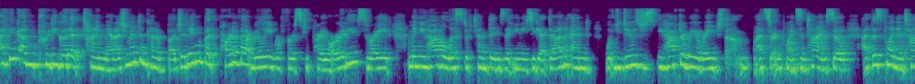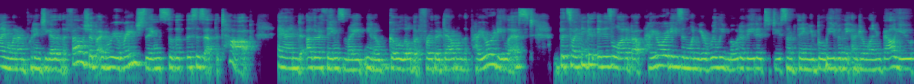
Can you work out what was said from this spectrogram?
I think I'm pretty good at time management and kind of budgeting, but part of that really refers to priorities, right? I mean, you have a list of 10 things that you need to get done. And what you do is just you have to rearrange them at certain points in time. So at this point in time, when I'm putting together the fellowship, I've rearranged things so that this is at the top and other things might, you know, go a little bit further down on the priority list. But so I think it is a lot about priorities. And when you're really motivated to do something, you believe in the underlying value,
